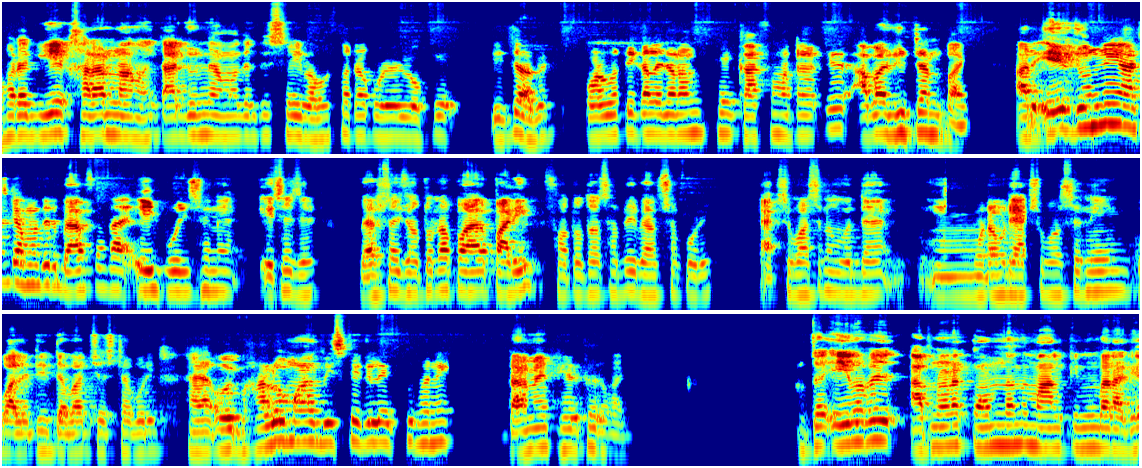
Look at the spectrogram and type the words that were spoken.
ঘরে গিয়ে খারাপ না হয়, তার জন্য আমাদেরকে সেই ব্যবস্থাটা করে লোকে দিতে হবে। পরবর্তীকালে যেন সেই কাস্টমারটাকে আবার রিটার্ন পাই। আর এর জন্যই আজকে আমাদের ব্যবসাটা এই পজিশনে এসেছে। ব্যবসায় যতটা পারি, সততার সাথেই ব্যবসা করি। একশো পার্সেন্টের মধ্যে মোটামুটি একশো পার্সেন্টই কোয়ালিটি দেওয়ার চেষ্টা করি। হ্যাঁ ওই ভালো মাল বেচতে গেলে একটুখানি দামে হেরফের হয়। তো এইভাবে আপনারা কম দামে মাল কিনবার আগে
